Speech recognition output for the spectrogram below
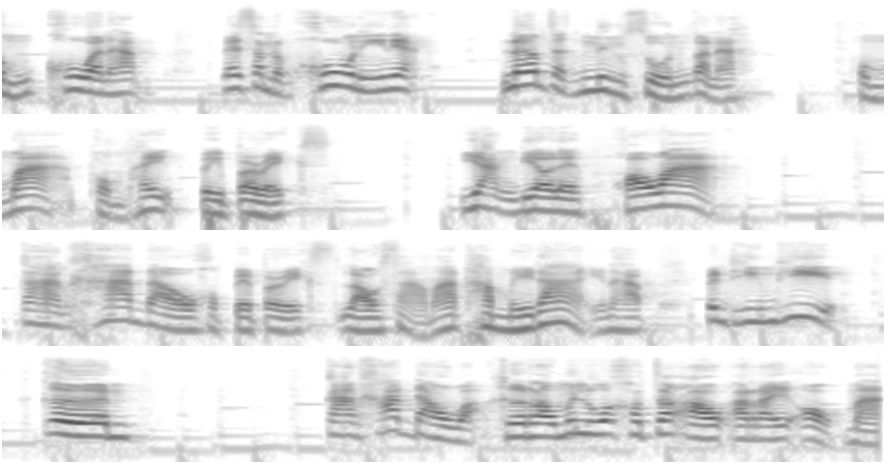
สมควรนะครับ ในสำหรับคู่นี้เนี่ย เริ่มจาก 1-0 ก่อนนะ ผมว่าผมให้ Paper X อย่างเดียวเลย เพราะว่าการคาดเดาของ Paper X เราสามารถทำไม่ได้นะครับ เป็นทีมที่เกินการคาดเดาอะคือเราไม่รู้ว่าเขาจะเอาอะไรออกมา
